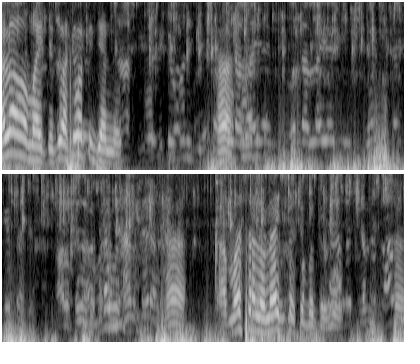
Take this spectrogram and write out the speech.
હલાવવા માટે જો ચોટી જાય ને. હા. હા. આ મસાલો નાખ્યો છે બધો. હા.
